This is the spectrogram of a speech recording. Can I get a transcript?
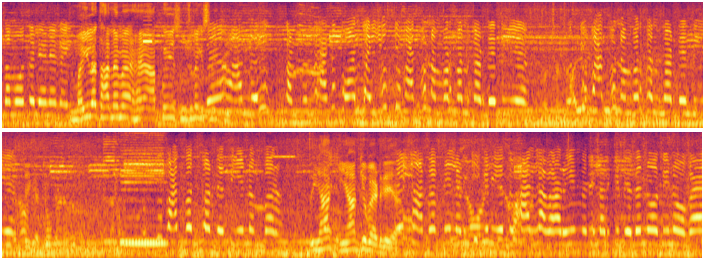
समोसे लेने गई महिला थाने में है आपको ये सूचना किसने की? हाँ मेरी कंपनी में आके कॉल गई है उसके बाद वो नंबर बंद कर देती है। अच्छा, अच्छा। उसके बाद वो नंबर बंद कर देती है। ठीक है उसके बाद बंद कर देती है नंबर तो यहाँ यहाँ क्यों बैठ गए मैं यहाँ पे अपनी लड़की के लिए दुहार लगा रही हूँ। मेरी लड़की दे दे नौ दिन हो गए।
